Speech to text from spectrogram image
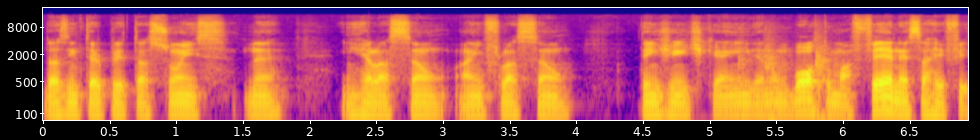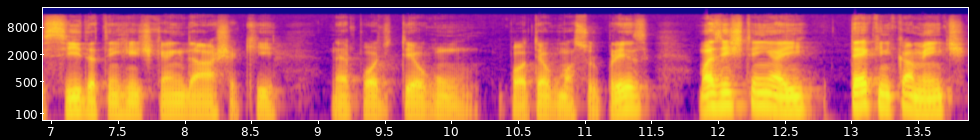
das interpretações, né, em relação à inflação. Tem gente que ainda não bota uma fé nessa arrefecida, tem gente que ainda acha que né, pode, ter algum, pode ter alguma surpresa, mas a gente tem aí, tecnicamente,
